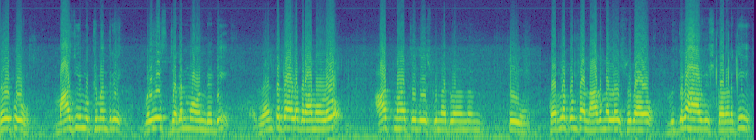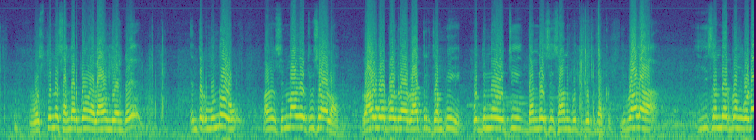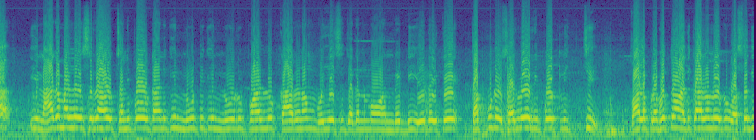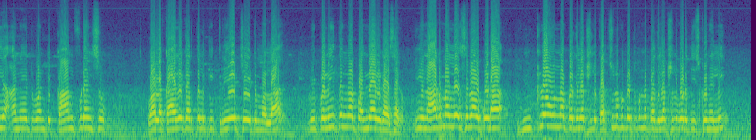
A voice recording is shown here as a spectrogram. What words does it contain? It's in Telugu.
రేపు మాజీ ముఖ్యమంత్రి వైఎస్ జగన్మోహన్ రెడ్డి రెంటపాళ్ళ గ్రామంలో ఆత్మహత్య చేసుకున్నటువంటి కొర్లకుంట నాగమల్లేశ్వరరావు విగ్రహావిష్కరణకి వస్తున్న సందర్భం ఎలా ఉంది అంటే ఇంతకుముందు మనం సినిమాలో చూసేవాళ్ళం. రావు గోపాలరావు రాత్రి చంపి పొద్దున్నే వచ్చి దండేసి సానుభూతి చెప్పినట్లు ఇవాళ ఈ సందర్భం కూడా ఈ నాగమల్లేశ్వరరావు చనిపోవటానికి నూటికి నూరు పాళ్ళు కారణం వైఎస్ జగన్మోహన్ రెడ్డి ఏదైతే తప్పుడు సర్వే రిపోర్ట్లు ఇచ్చి వాళ్ళ ప్రభుత్వం అధికారంలోకి వస్తుంది అనేటువంటి కాన్ఫిడెన్స్ వాళ్ళ కార్యకర్తలకి క్రియేట్ చేయటం వల్ల విపరీతంగా పందాలు కాశారు. ఈ నాగమల్లేశ్వరరావు కూడా ఇంట్లో ఉన్న పది లక్షలు ఖర్చులకు పెట్టుకున్న పది లక్షలు కూడా తీసుకొని వెళ్ళి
